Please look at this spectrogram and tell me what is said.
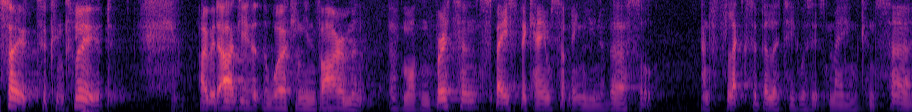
So, to conclude, I would argue that the working environment of modern Britain, space became something universal, and flexibility was its main concern,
